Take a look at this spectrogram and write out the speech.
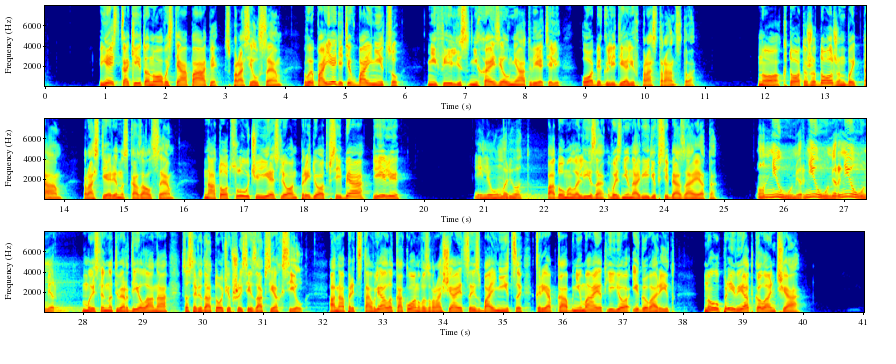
«Есть какие-то новости о папе?» – спросил Сэм. «Вы поедете в больницу?» Ни Филлис, ни Хейзел не ответили. Обе глядели в пространство. «Но кто-то же должен быть там», – растерянно сказал Сэм. «На тот случай, если он придет в себя или...» «Или умрет», – подумала Лиза, возненавидев себя за это. Он не умер, не умер, не умер. Мысленно твердила она, сосредоточившись изо всех сил. Она представляла, как он возвращается из больницы, крепко обнимает ее и говорит «Ну, привет, каланча!»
